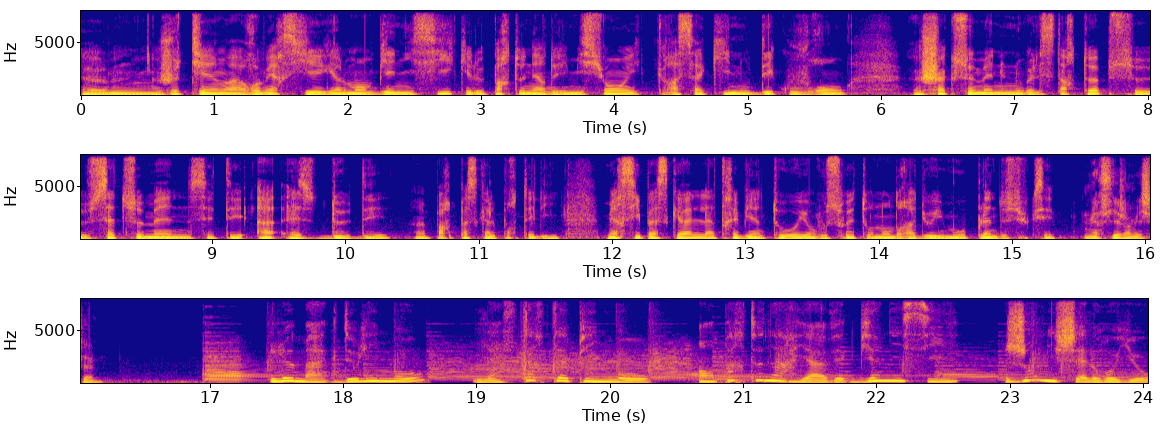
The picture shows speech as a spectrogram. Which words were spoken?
je tiens à remercier également Bien Ici, qui est le partenaire de l'émission et grâce à qui nous découvrons chaque semaine une nouvelle start-up. cette semaine, c'était AS2D hein, par Pascal Portelli. Merci Pascal, à très bientôt et on vous souhaite au nom de Radio Imo plein de succès. Merci Jean-Michel. Le Mac de l'Imo, la start-up Imo en partenariat avec Bien Ici, Jean-Michel Royot.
